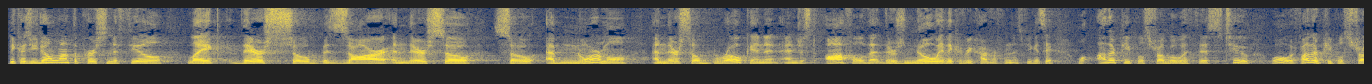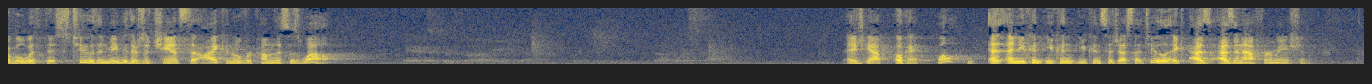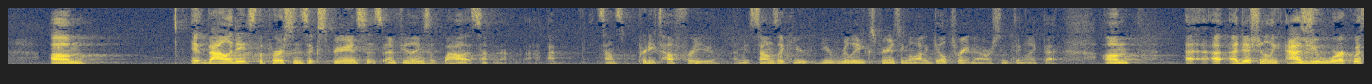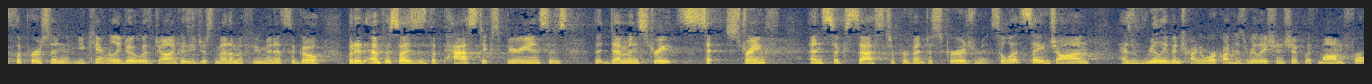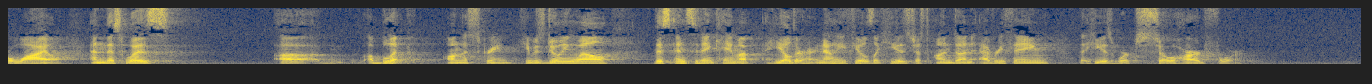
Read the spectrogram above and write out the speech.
Because you don't want the person to feel like they're so bizarre and they're so, so abnormal and they're so broken and, and, just awful that there's no way they could recover from this. You can say, well, other people struggle with this too. Whoa, if other people struggle with this too, then maybe there's a chance that I can overcome this as well. Age gap? Okay. Well, and, and, you, can, you, can, you can suggest that too, like as, as an affirmation. Um, it validates the person's experiences and feelings of, wow, that, sound, that sounds pretty tough for you. I mean, it sounds like you're, you're really experiencing a lot of guilt right now or something like that. Um, additionally, as you work with the person, you can't really do it with John because you just met him a few minutes ago, but it emphasizes the past experiences that demonstrate strength and success to prevent discouragement. So let's say John has really been trying to work on his relationship with mom for a while, and this was uh, a blip on the screen. He was doing well. This incident came up, he yelled at her, and now he feels like he has just undone everything that he has worked so hard for.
